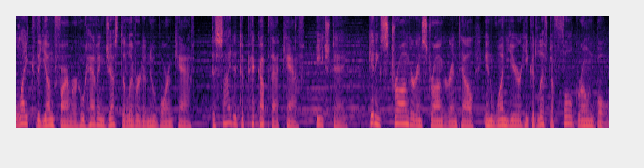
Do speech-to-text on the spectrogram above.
like the young farmer who, having just delivered a newborn calf, decided to pick up that calf each day, getting stronger and stronger until in one year he could lift a full grown bull.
